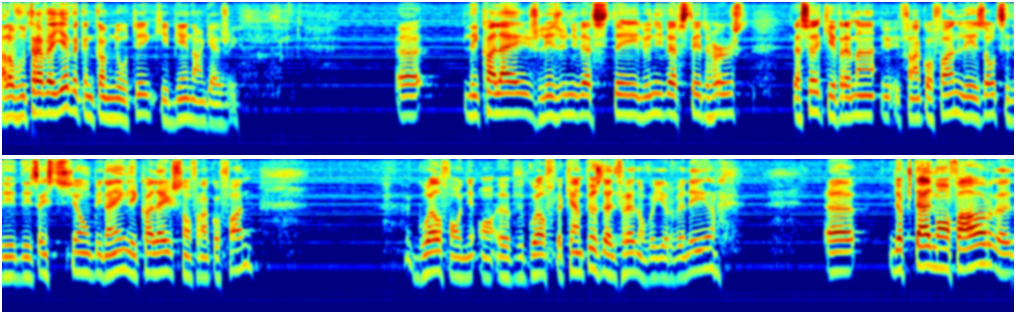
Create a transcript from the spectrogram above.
Alors, vous travaillez avec une communauté qui est bien engagée. Euh, les collèges, les universités, l'Université de Hearst, la seule qui est vraiment francophone, les autres, c'est des, institutions bilingues. Les collèges sont francophones. Guelph, euh, Guelph le campus d'Alfred, on va y revenir. Euh, l'hôpital Montfort, euh,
